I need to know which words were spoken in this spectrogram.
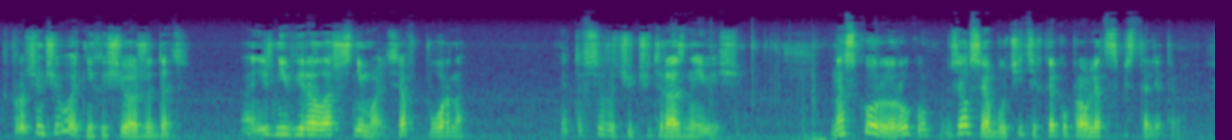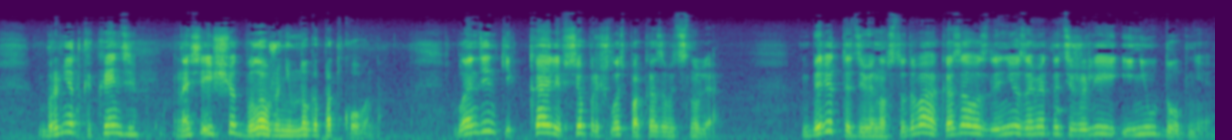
Впрочем, чего от них еще ожидать? Они же не в Яралаш снимались, а в порно. Это все же чуть-чуть разные вещи. На скорую руку взялся обучить их, как управляться с пистолетами. Брюнетка Кэнди на сей счет была уже немного подкована. Блондинке Кайли все пришлось показывать с нуля. Беретта 92 оказалась для нее заметно тяжелее и неудобнее.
